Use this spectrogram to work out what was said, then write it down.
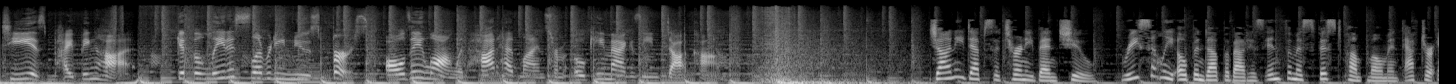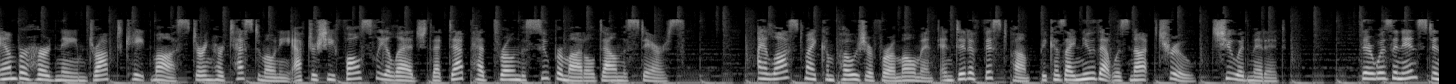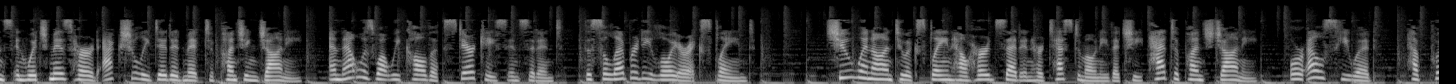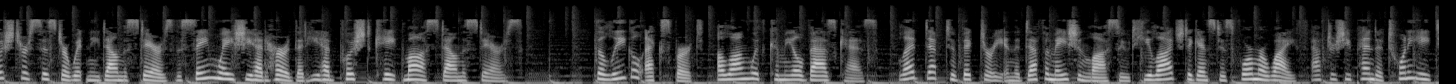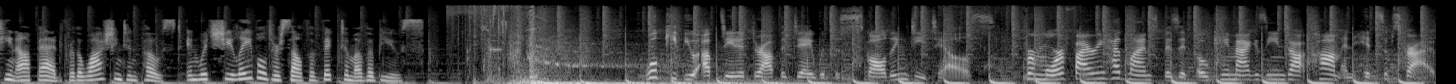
Tea is piping hot. Get the latest celebrity news first all day long with hot headlines from OKMagazine.com. Johnny Depp's attorney Ben Chew recently opened up about his infamous fist pump moment after Amber Heard name dropped Kate Moss during her testimony after she falsely alleged that Depp had thrown the supermodel down the stairs. I lost my composure for a moment and did a fist pump because I knew that was not true, Chew admitted. There was an instance in which Ms. Heard actually did admit to punching Johnny, and that was what we call the staircase incident, the celebrity lawyer explained. Chew went on to explain how Heard said in her testimony that she had to punch Johnny, or else he would have pushed her sister Whitney down the stairs the same way she had heard that he had pushed Kate Moss down the stairs. The legal expert, along with Camille Vasquez, led Depp to victory in the defamation lawsuit he lodged against his former wife after she penned a 2018 op-ed for The Washington Post in which she labeled herself a victim of abuse. We'll keep you updated throughout the day with the scalding details. For more fiery headlines, visit okmagazine.com and hit subscribe.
